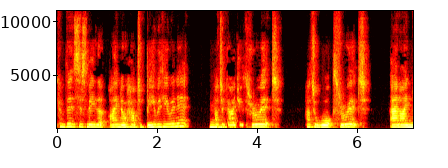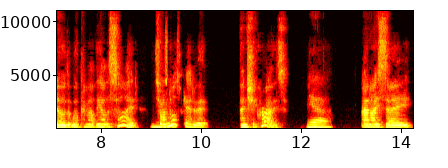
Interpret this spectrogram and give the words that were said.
convinces me that i know how to be with you in it mm-hmm. how to mm-hmm. guide you through it how to walk through it and I know that we'll come out the other side. So I'm not scared of it. And she cries. Yeah. And I say,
